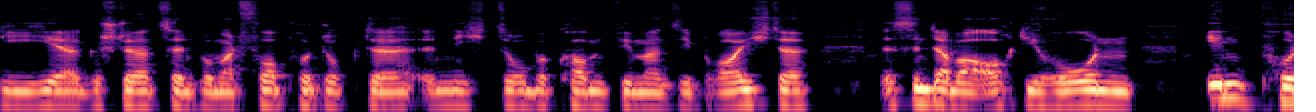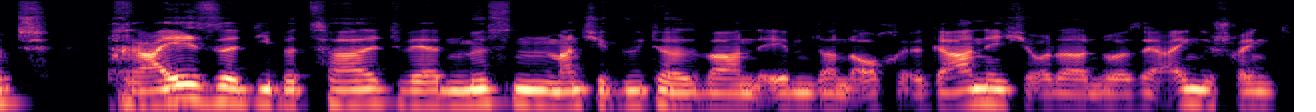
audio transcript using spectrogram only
die hier gestört sind, wo man Vorprodukte nicht so bekommt, wie man sie bräuchte. Es sind aber auch die hohen Input Preise, die bezahlt werden müssen. Manche Güter waren eben dann auch gar nicht oder nur sehr eingeschränkt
